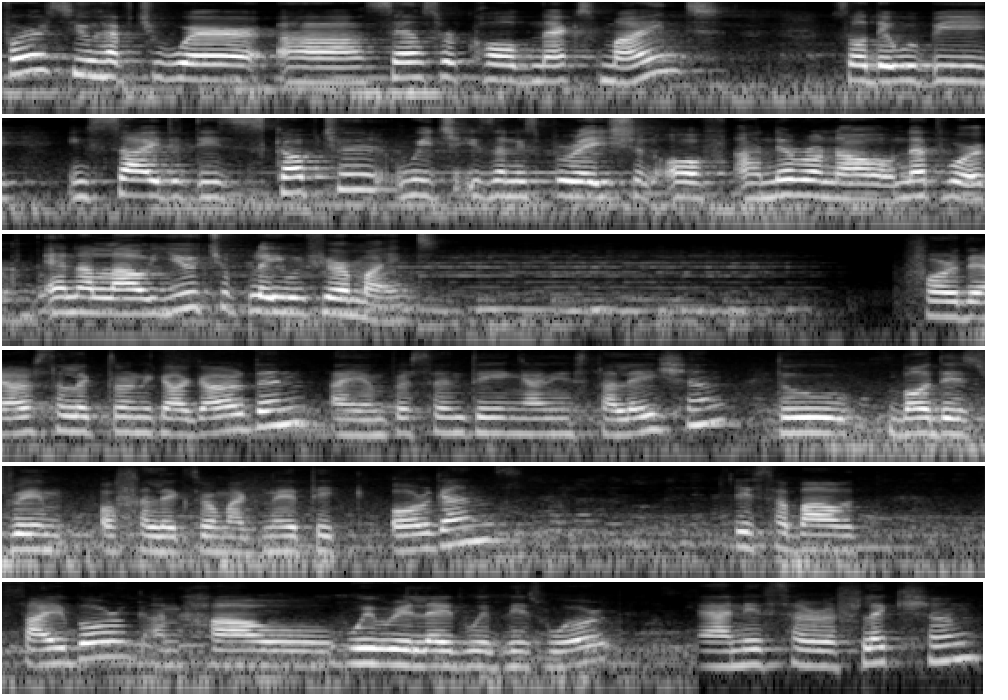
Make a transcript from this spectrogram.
First, you have to wear a sensor called NextMind, so they will be inside this sculpture, which is an inspiration of a neuronal network and allow you to play with your mind. For the Ars Electronica Garden, I am presenting an installation, Do Bodies Dream of Electromagnetic Organs. It's about cyborg and how we relate with this world. And it's a reflection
